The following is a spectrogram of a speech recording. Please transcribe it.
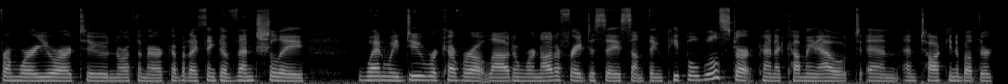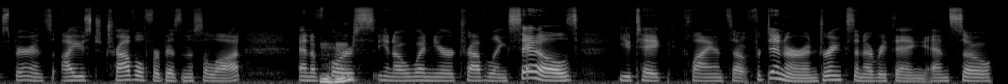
from where you are to North America. But I think eventually, when we do recover out loud and we're not afraid to say something, people will start kind of coming out and, and talking about their experience. I used to travel for business a lot. And of mm-hmm. course, you know, when you're traveling sales, you take clients out for dinner and drinks and everything. And so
